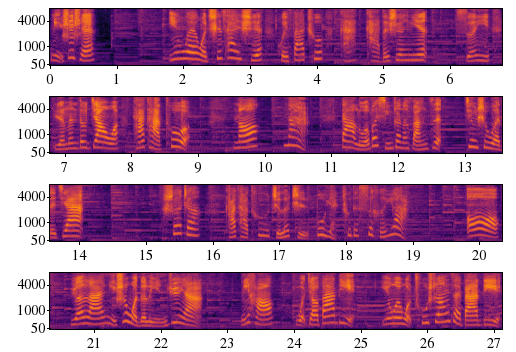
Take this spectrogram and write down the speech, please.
你是谁？”“因为我吃菜时会发出卡卡的声音，所以人们都叫我卡卡兔。”“喏，那大萝卜形状的房子就是我的家。说着，卡卡兔指了指不远处的四合院。哦，原来你是我的邻居呀！你好，我叫巴蒂，因为我出生在巴蒂。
